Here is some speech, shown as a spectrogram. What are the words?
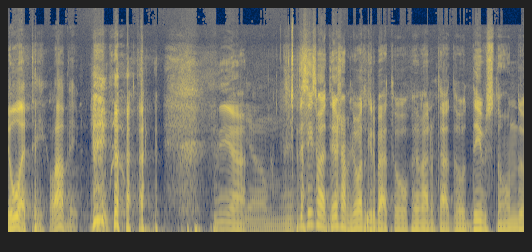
ļoti labi. Jā. Jā, Bet es īstenībā tiešām ļoti gribētu, piemēram, tādu divu stundu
